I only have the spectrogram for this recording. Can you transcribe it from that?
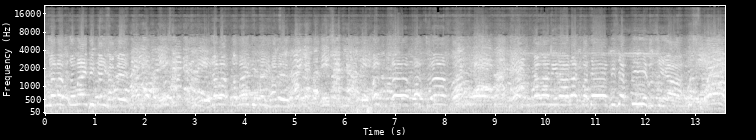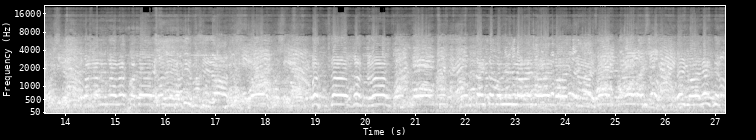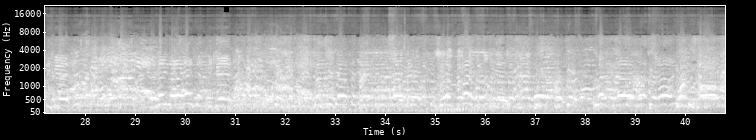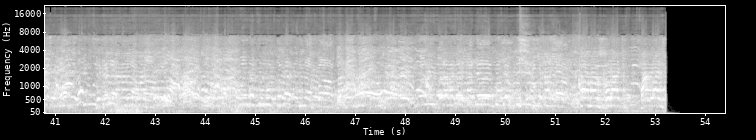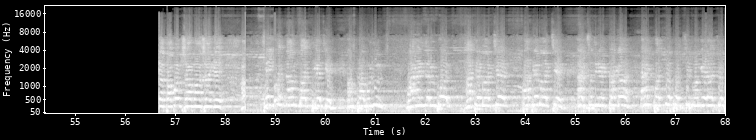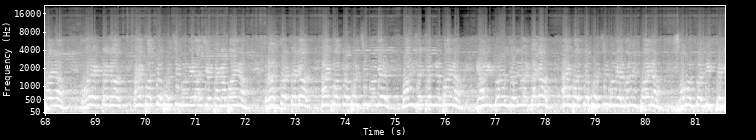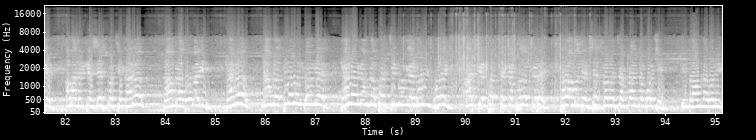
জবাব তোমায় দিতেই হবে। জবাব তোমায় দিতেই হবে। বাঙালিরা রাজপথে বিজেপি হুঁশিয়ার। বাঙালিরা রাজপথে হুঁশিয়ার। তপন শাহ মহাশয়কে সেই নাম বাদ দিয়েছে আপনারা বলুন, বাঙালিদের উপর হাতে মারছে পাতে মারছে একশো দিনের টাকা, একমাত্র পশ্চিমবঙ্গের রাজ্য পায় না। ঘরের টাকা, একমাত্র পশ্চিমবঙ্গের রাজ্যের টাকা পায় না। রাস্তার টাকা, একমাত্র পশ্চিমবঙ্গের মানুষের জন্য পায় না। গ্রামীণ সমাজ যোজনার টাকা, একমাত্র পশ্চিমবঙ্গের মানুষ পায় না। সমস্ত দিক থেকে আমাদেরকে শেষ করছে কারণ আমরা ভোটারি, কেন? না আমরা তৃণমূল কংগ্রেস, কেন না আমরা পশ্চিমবঙ্গের মানুষ বলেই আজকের প্রত্যেকটা পদক্ষেপে তারা আমাদের শেষ করার চক্রান্ত করছে? কিন্তু আমরা বলি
